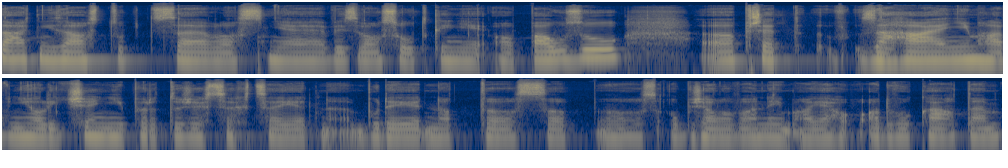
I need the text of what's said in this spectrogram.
státní zástupce vlastně vyzval soudkyni o pauzu eh, před zahájením hlavního líčení, protože se chce jedna, bude jednat s, eh, s obžalovaným a jeho advokátem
